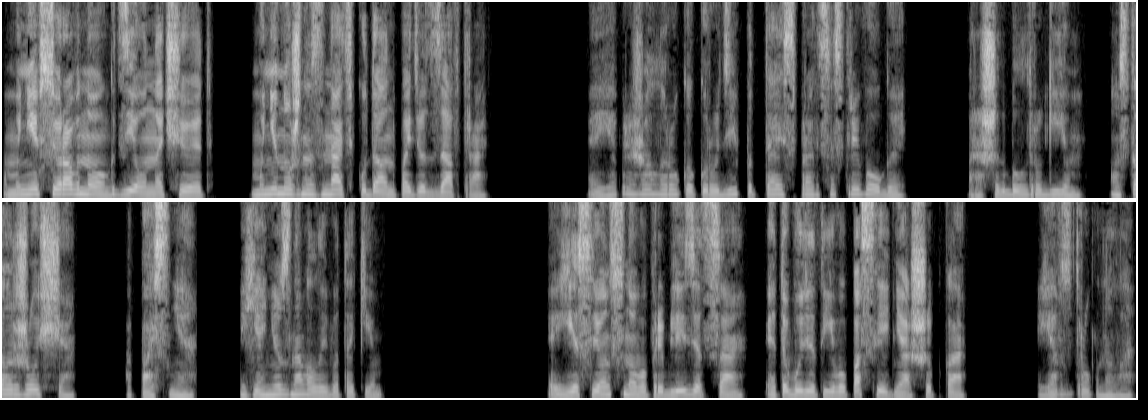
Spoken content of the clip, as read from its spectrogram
Мне все равно, где он ночует. Мне нужно знать, куда он пойдет завтра. Я прижала руку к груди, пытаясь справиться с тревогой. Рашид был другим. Он стал жестче, опаснее. Я не узнавала его таким. Если он снова приблизится, это будет его последняя ошибка. Я вздрогнула.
